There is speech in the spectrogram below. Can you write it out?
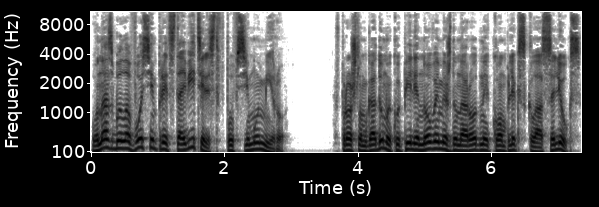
У нас было 8 представительств по всему миру. В прошлом году мы купили новый международный комплекс класса «Люкс»,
